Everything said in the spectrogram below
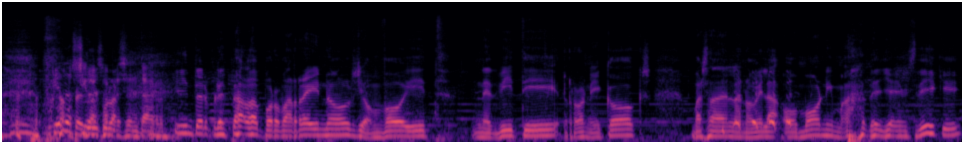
¿Qué nos ibas a presentar? Interpretada por Bar Reynolds, John Voight, Ned Beatty, Ronnie Cox, basada en la novela homónima de James Dickey,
